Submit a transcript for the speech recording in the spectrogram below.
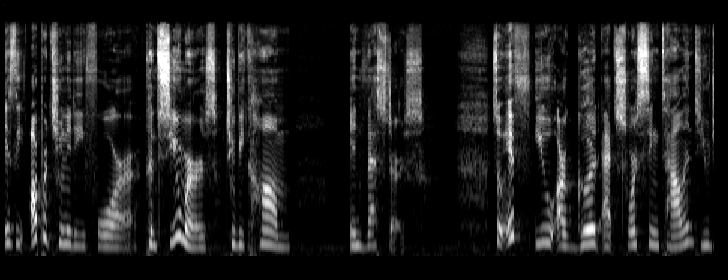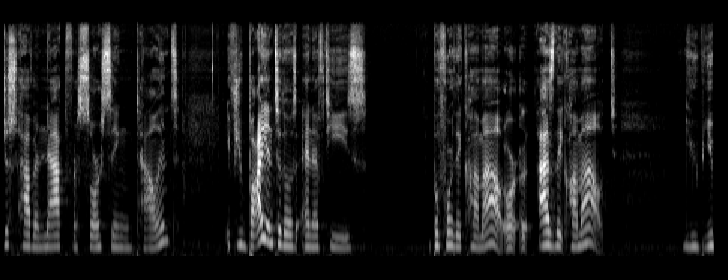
is the opportunity for consumers to become investors. So if you are good at sourcing talent, you just have a knack for sourcing talent. If you buy into those NFTs, before they come out or as they come out. You you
